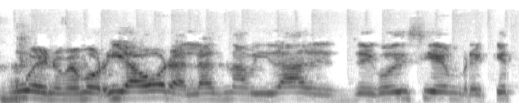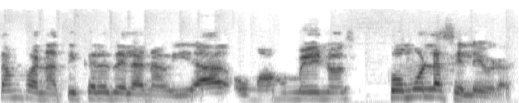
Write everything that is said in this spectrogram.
Bueno, mi amor, y ahora las navidades, llegó diciembre, ¿qué tan fanática eres de la Navidad o más o menos cómo la celebras?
